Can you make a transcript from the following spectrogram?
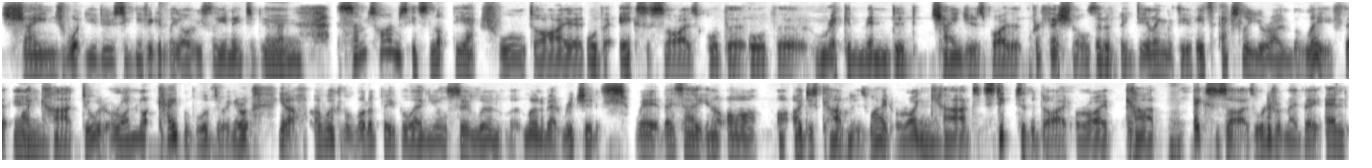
change what you do significantly, obviously you need to do that. Mm, Sometimes it's not the actual diet or the exercise or the or the recommended changes by the professionals that have been dealing with you. It's actually your own belief that I Mm. can't do it or I'm not capable of doing it. Or, you know, I work with a lot of people and you'll soon learn learn about Richard where they say, you know, oh, I- just can't lose weight, or I Mm. can't stick to the diet, or I can't exercise, or whatever it may be. And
